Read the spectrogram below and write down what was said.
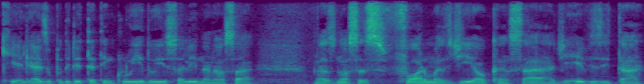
que aliás eu poderia até ter incluído isso ali na nossa, nas nossas formas de alcançar, de revisitar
